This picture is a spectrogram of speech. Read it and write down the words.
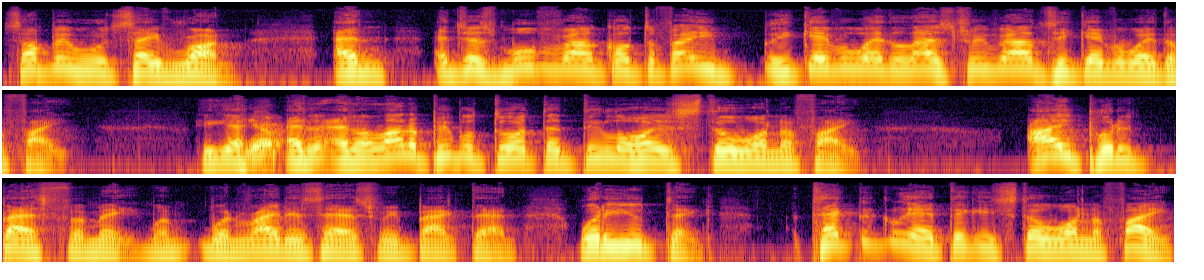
Some people would say run, and and just move around, go defensive. He, he gave away the last three rounds. He gave away the fight. He get, yep. and and a lot of people thought that De La Hoya still won the fight. I put it best for me when when writers asked me back then. What do you think? Technically, I think he still won the fight,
